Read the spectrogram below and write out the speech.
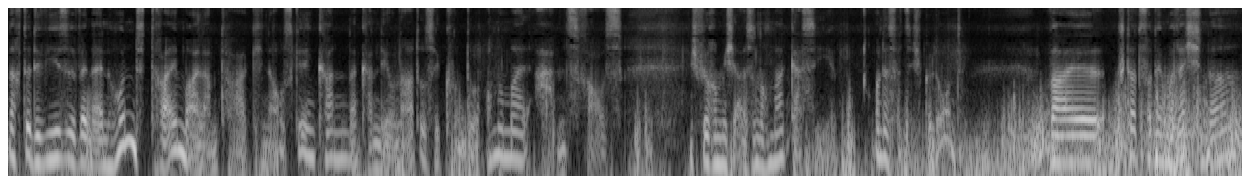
Nach der Devise, wenn ein Hund dreimal am Tag hinausgehen kann, dann kann Leonardo Secundo auch nochmal abends raus. Ich führe mich also nochmal Gassi. Und es hat sich gelohnt. Weil statt vor dem Rechner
